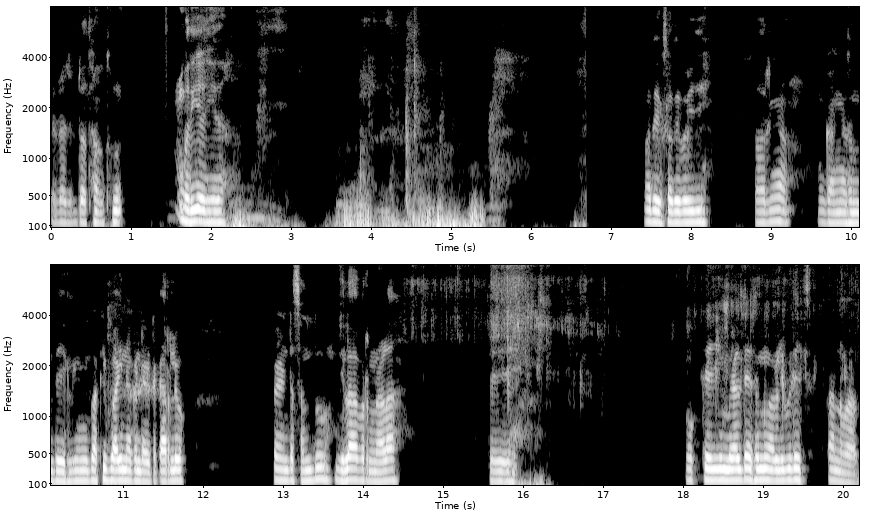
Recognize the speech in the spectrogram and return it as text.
ਜਿਹੜਾ ਜਿਹੜਾ ਥਾਂ ਤੁਹਾਨੂੰ ਵਧੀਆ ਜੀ ਇਹਦਾ ਆ ਦੇਖ ਸਕਦੇ ਹੋ ਬਾਈ ਜੀ, ਸਾਰੀਆਂ ਗਾਈਆਂ ਤੁਹਾਨੂੰ ਦੇਖ ਲਈਆਂ ਜੀ। ਬਾਕੀ ਬਾਈ ਨਾਲ ਕੰਟੈਕਟ ਕਰ ਲਿਓ। ਪਿੰਡ ਸੰਧੂ, ਜ਼ਿਲ੍ਹਾ ਬਰਨਾਲਾ। ਤੇ ਓਕੇ ਜੀ, ਮਿਲਦੇ ਹਾਂ ਤੁਹਾਨੂੰ ਅਗਲੀ ਵੀਡੀਓ 'ਚ। ਧੰਨਵਾਦ।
